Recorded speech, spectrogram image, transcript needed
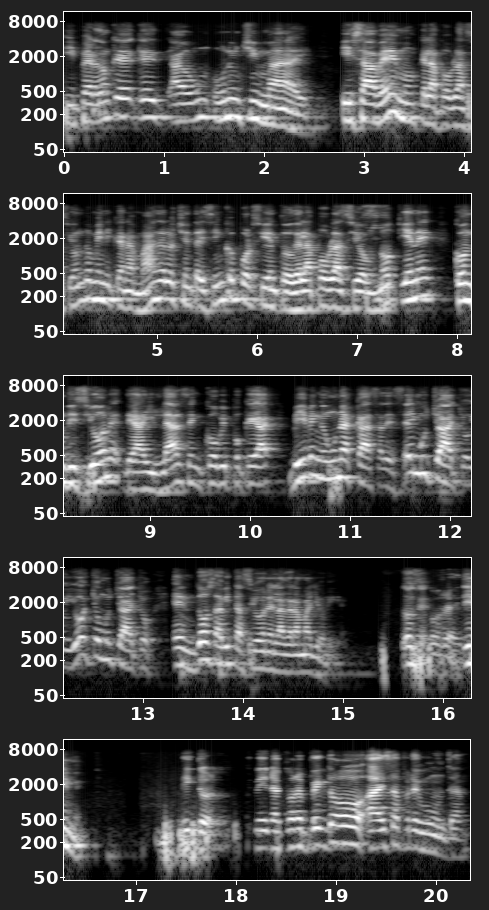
Y perdón que, que aún un, un chisme y sabemos que la población dominicana, más del 85% de la población, no tiene condiciones de aislarse en COVID porque viven en una casa de seis muchachos y ocho muchachos en dos habitaciones, la gran mayoría. Entonces, dime. Víctor, mira, con respecto a esta pregunta,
